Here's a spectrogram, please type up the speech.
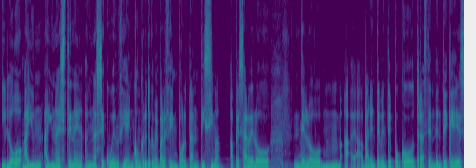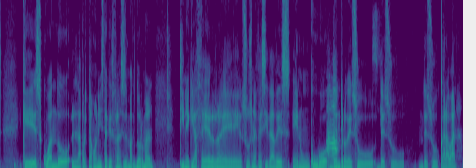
Y luego hay, un, hay una escena, hay una secuencia en concreto que me parece importantísima, a pesar de lo, de lo mm, aparentemente poco trascendente que es, que es cuando la protagonista, que es Frances McDormand, tiene que hacer eh, sus necesidades en un cubo ah. dentro de su, de su, de su caravana.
